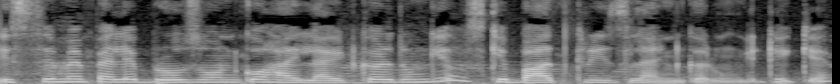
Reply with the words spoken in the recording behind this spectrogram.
इससे मैं पहले ब्रोजोन को हाईलाइट कर दूँगी, उसके बाद क्रीज लाइन करूँगी, ठीक है?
